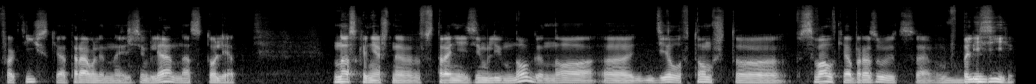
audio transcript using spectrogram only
фактически отравленная земля на 100 лет. У нас, конечно, в стране земли много, но э, дело в том, что свалки образуются вблизи,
